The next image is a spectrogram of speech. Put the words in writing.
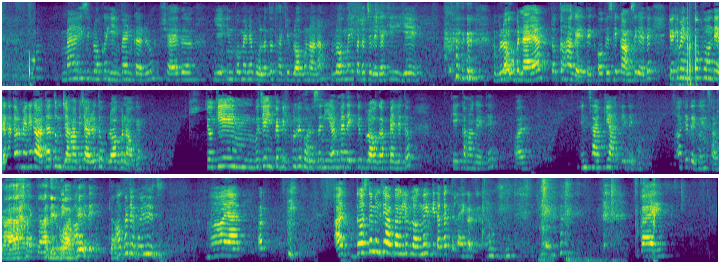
मैं इसी ब्लॉग को यहीं पे एंड कर रही हूँ। शायद ये इनको मैंने बोला तो था कि ब्लॉग बनाना। ब्लॉग में ही पता चलेगा कि ये ब्लॉग बनाया तो कहाँ गए थे? ऑफ़िस के काम से गए थे। क्योंकि मैंने इनको फ़ोन दे रखा था और मैंने कहा था, तुम जहाँ भी जा रहे हो तो ब्लॉग बनाओगे। क्योंकि मुझे इन पर बिल्कुल भी भरोसा नहीं है। और मैं देखती हूँ ब्लॉग अब पहले तो कि कहाँ गए थे। और इंसाफ की आँखें देखो। आँखें देखो इंसान क्या क्या देखो आँखें? देखो। क्या आँखें देखो हाँ यार और आज दोस्तों मिलते हैं आपको अगले ब्लॉग में। इनकी तब तक धुलाई करते हैं। बाय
